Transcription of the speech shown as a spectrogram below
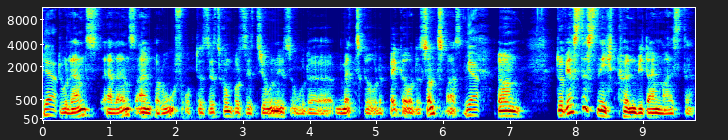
Ja. Du lernst, erlernst einen Beruf, ob das jetzt Komposition ist oder Metzger oder Bäcker oder sonst was. Ja. Ähm, du wirst es nicht können wie dein Meister.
